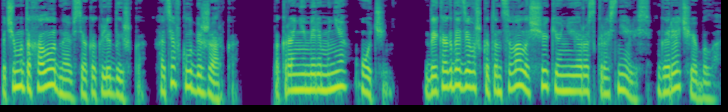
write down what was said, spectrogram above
Почему-то холодная вся, как ледышка, хотя в клубе жарко. По крайней мере, мне очень. Да и когда девушка танцевала, щеки у нее раскраснелись, горячая была,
